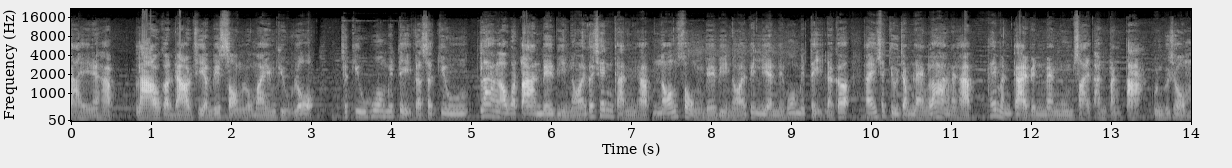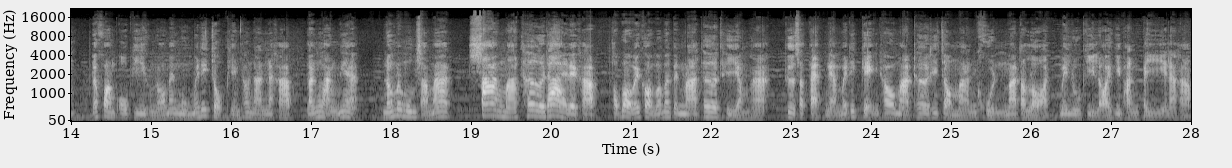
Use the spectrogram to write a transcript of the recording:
ไกลนะครับราวกับดาวเทียมที่ส่องลงมายังผิวโลก สกิลห่วงมิติกับสกิลร่างอวตารเบบีน้อยก็เช่นกันครับ น้องส่งเบบีน้อยไปเรียนในห่วงมิติ แล้วก็ใช้สกิลจำแรงร่างนะครับ ให้มันกลายเป็นแมงมุมสายพันธุ์ต่างๆ คุณผู้ชม และความ OP ของน้องแมงมุมไม่ได้จบเพียงเท่านั้นนะครับ หลังๆเนี่ยน้องแมงมุมสามารถ สร้างมาเธอร์ได้เลยครับขอบอกไว้ก่อนว่ามันเป็นมาเธอร์เทียมฮะคือสแตทเนี่ยไม่ได้เก่งเท่ามาเธอร์ที่จอมมารขุนมาตลอดไม่รู้กี่ร้อยกี่พันปีนะครับ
